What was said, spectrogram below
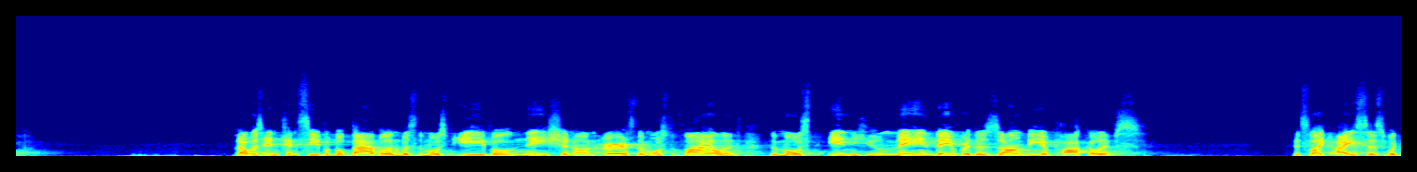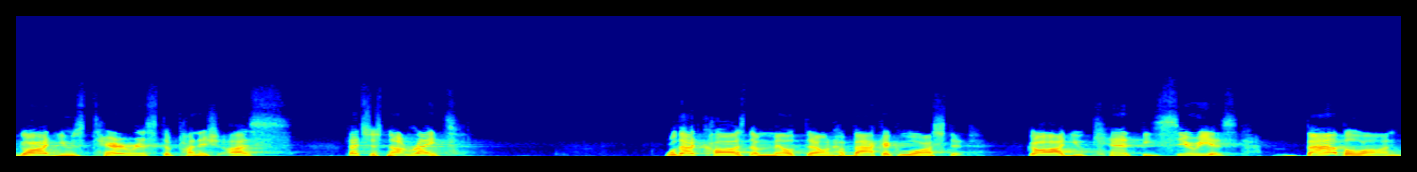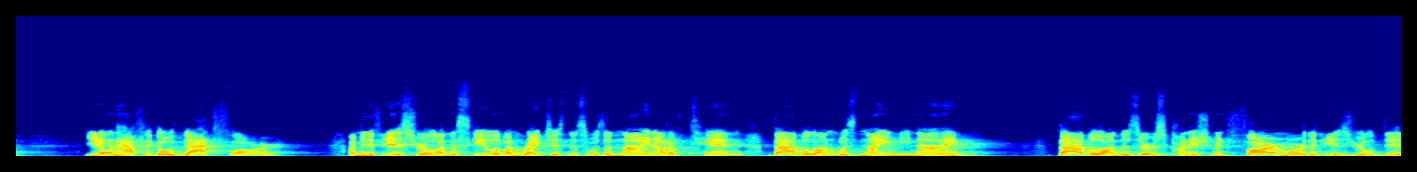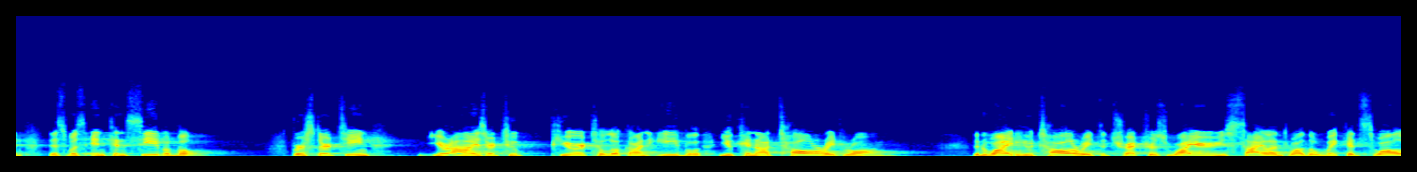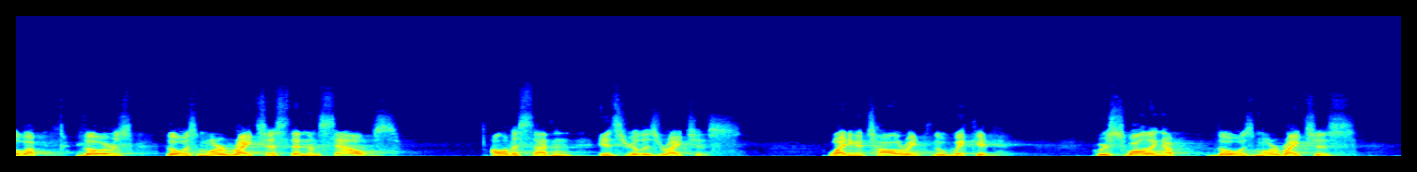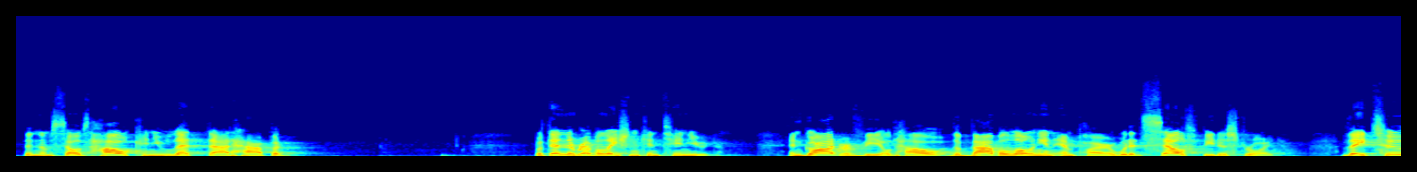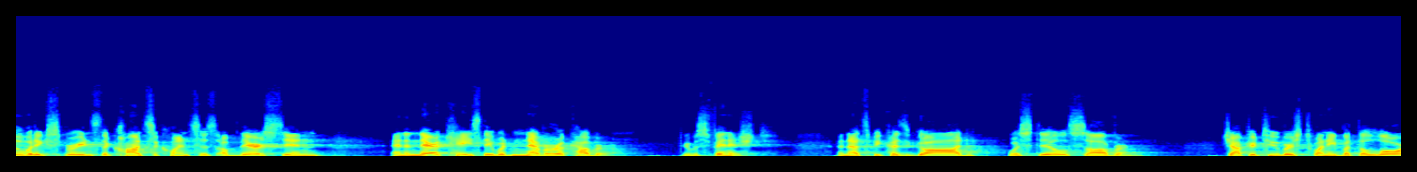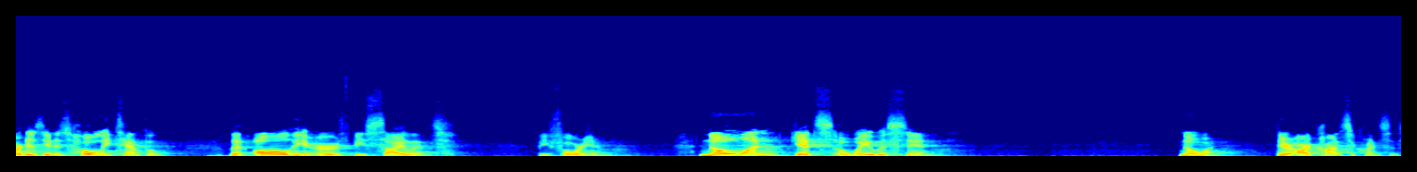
That was inconceivable. Babylon was the most evil nation on earth, the most violent, the most inhumane. They were the zombie apocalypse. It's like ISIS. Would God use terrorists to punish us? That's just not right. Well, that caused a meltdown. Habakkuk lost it. God, you can't be serious. Babylon, you don't have to go that far. I mean, if Israel on the scale of unrighteousness was a 9 out of 10, Babylon was 99. Babylon deserves punishment far more than Israel did. This was inconceivable. Verse 13 Your eyes are too pure to look on evil, you cannot tolerate wrong. Then why do you tolerate the treacherous? Why are you silent while the wicked swallow up those, those more righteous than themselves? All of a sudden, Israel is righteous. Why do you tolerate the wicked who are swallowing up those more righteous than themselves? How can you let that happen? But then the revelation continued. And God revealed how the Babylonian Empire would itself be destroyed. They too would experience the consequences of their sin, and in their case, they would never recover. It was finished. And that's because God was still sovereign. Chapter 2, verse 20 But the Lord is in his holy temple. Let all the earth be silent before him. No one gets away with sin. No one. There are consequences.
